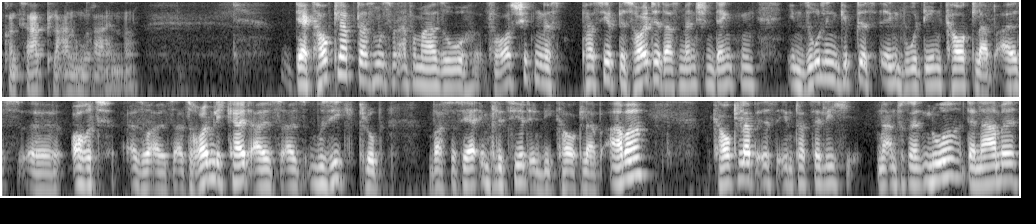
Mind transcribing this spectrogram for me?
Konzertplanungen rein. Ne? Der Kauclub, das muss man einfach mal so vorausschicken, das passiert bis heute, dass Menschen denken, in Solingen gibt es irgendwo den Kauclub als äh, Ort, also als, als Räumlichkeit, als, als Musikclub, was das ja impliziert irgendwie Kauclub. Aber Kauclub ist eben tatsächlich in nur der Name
